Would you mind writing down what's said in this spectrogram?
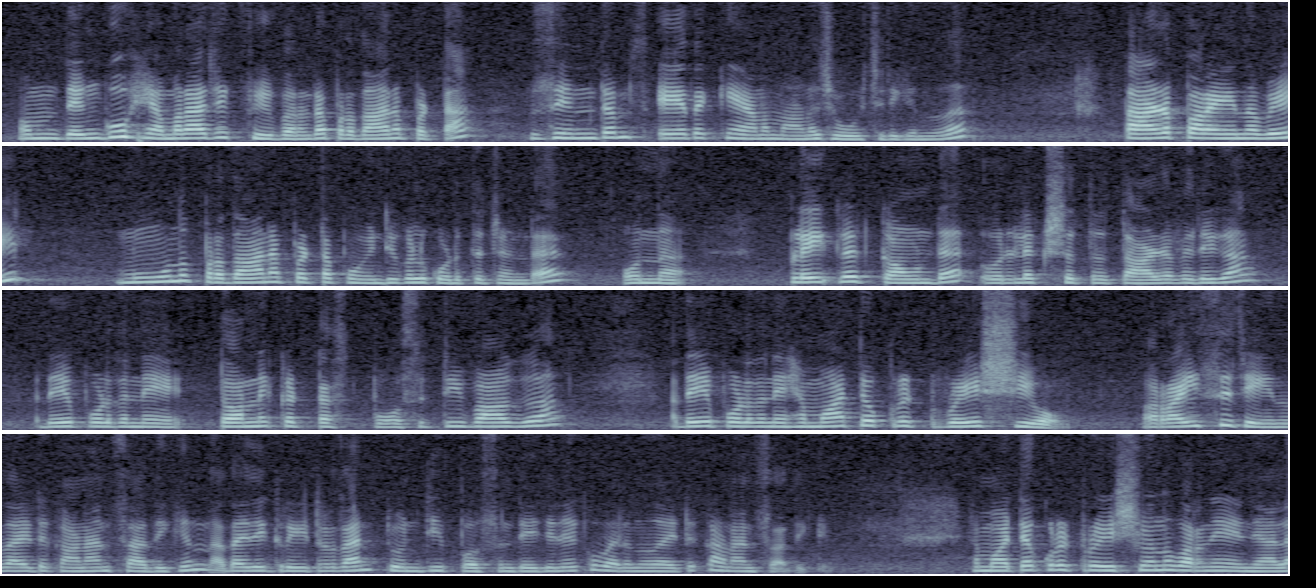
അപ്പം ഡെങ്കു ഹെമറാജിക് ഫീവറിന്റെ പ്രധാനപ്പെട്ട സിംറ്റംസ് ഏതൊക്കെയാണെന്നാണ് ചോദിച്ചിരിക്കുന്നത്. താഴെ പറയുന്നവയിൽ മൂന്ന് പ്രധാനപ്പെട്ട പോയിന്റുകൾ കൊടുത്തിട്ടുണ്ട്. ഒന്ന് പ്ലേറ്റ്ലെറ്റ് കൗണ്ട് ഒരു ലക്ഷത്തിൽ താഴെ വരിക. അതേപോലെ തന്നെ ടോർണിക്കറ്റ് ടെസ്റ്റ് പോസിറ്റീവ് ആകുക. അതേപോലെ തന്നെ ഹെമാറ്റോക്രിറ്റ് റേഷ്യോ റൈസ് ചെയ്യുന്നതായിട്ട് കാണാൻ സാധിക്കും. അതായത് ഗ്രേറ്റർ ദാൻ ട്വന്റി പെർസെന്റേജിലേക്ക് വരുന്നതായിട്ട് കാണാൻ സാധിക്കും. ഹെമാറ്റോക്രിറ്റ് റേഷ്യോ എന്ന് പറഞ്ഞു കഴിഞ്ഞാൽ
